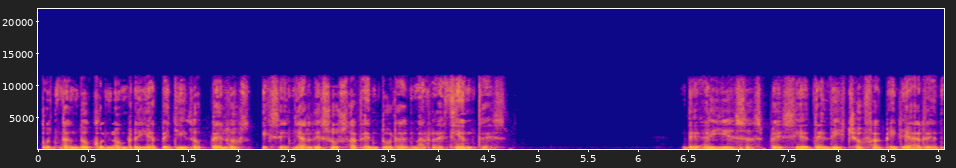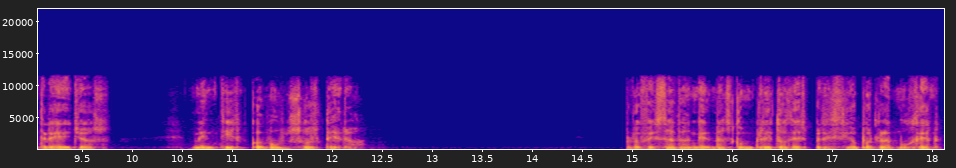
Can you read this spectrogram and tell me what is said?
contando con nombre y apellido, pelos y señales sus aventuras más recientes. De ahí esa especie de dicho familiar entre ellos. Mentir como un soltero. Profesaban el más completo desprecio por la mujer,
